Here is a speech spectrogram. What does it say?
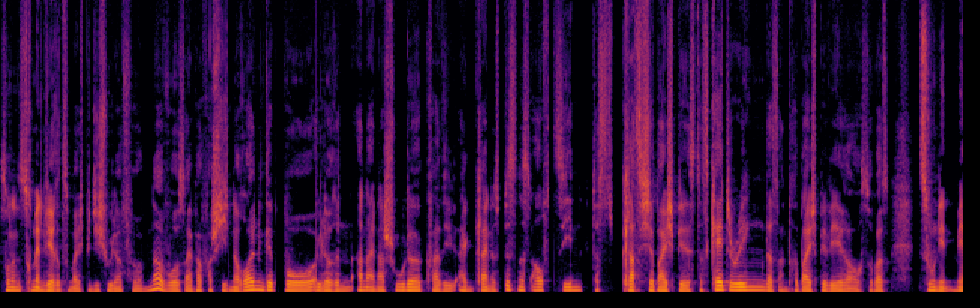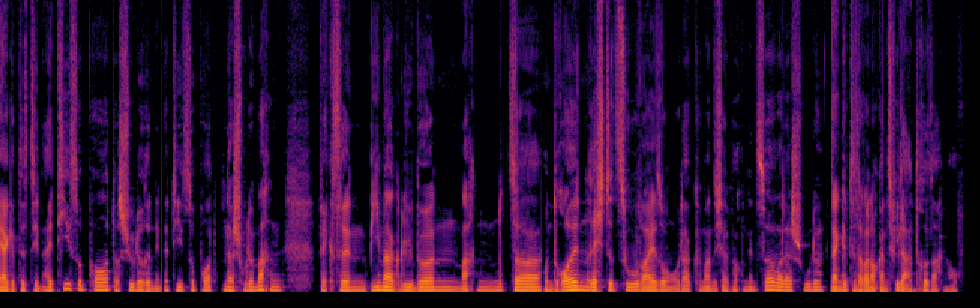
so ein Instrument wäre zum Beispiel die Schülerfirmen, ne? wo es einfach verschiedene Rollen gibt, wo Schülerinnen an einer Schule quasi ein kleines Business aufziehen. Das klassische Beispiel ist das Catering. Das andere Beispiel wäre auch sowas. Zunehmend mehr gibt es den IT-Support, dass Schülerinnen den IT-Support in der Schule machen, wechseln Beamer-Glühbirnen, machen Nutzer- und Rollenrechte-Zuweisungen oder kümmern sich einfach um den Server der Schule. Dann gibt es aber noch ganz viele andere Sachen auch.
